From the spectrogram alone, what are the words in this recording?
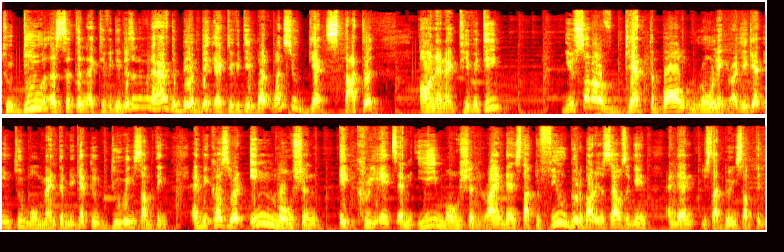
to do a certain activity. It doesn't even have to be a big activity, but once you get started on an activity, you sort of get the ball rolling, right? You get into momentum, you get to doing something. And because you're in motion, it creates an emotion, right? And then start to feel good about yourselves again, and then you start doing something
